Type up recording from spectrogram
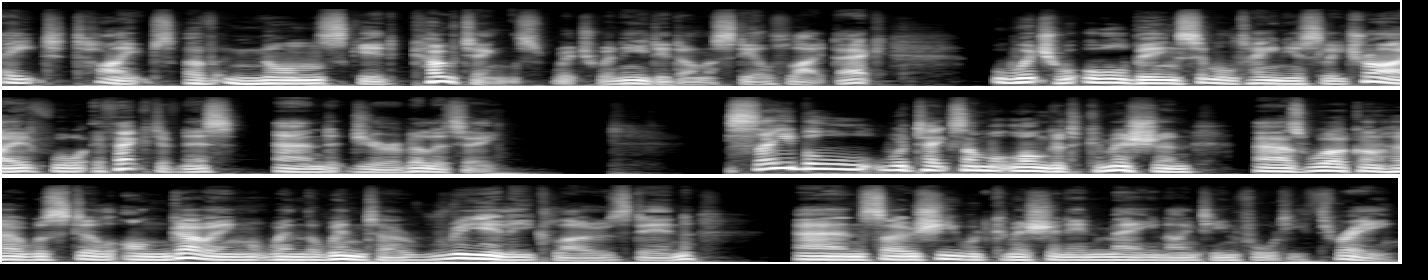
eight types of non-skid coatings, which were needed on a steel flight deck, which were all being simultaneously tried for effectiveness and durability. Sable would take somewhat longer to commission, as work on her was still ongoing when the winter really closed in, and so she would commission in May 1943.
